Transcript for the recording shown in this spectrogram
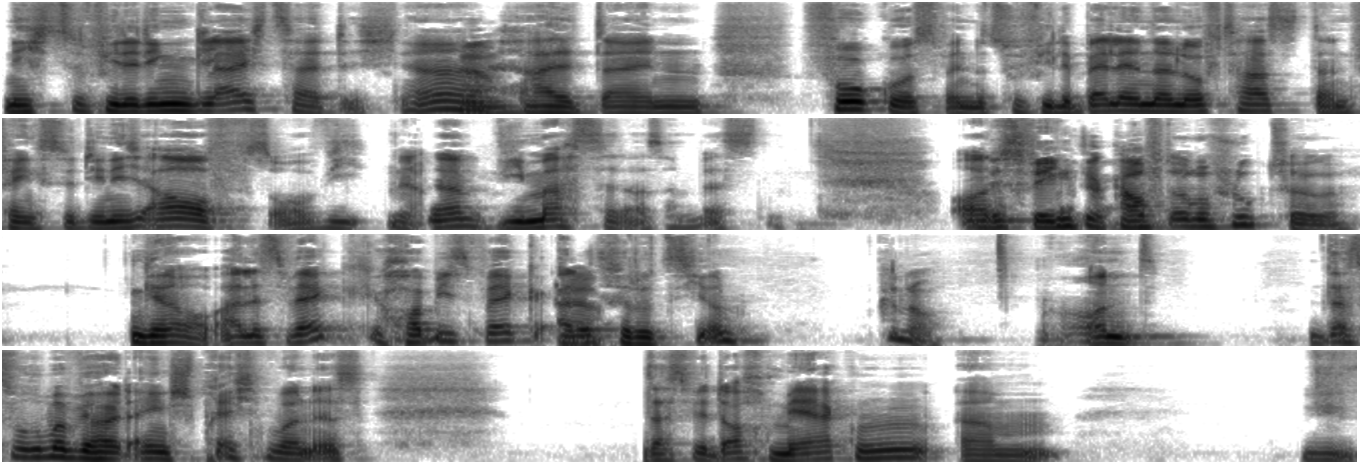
nicht zu viele Dinge gleichzeitig. Ja? ja? Halt dein Fokus. Wenn du zu viele Bälle in der Luft hast, dann fängst du die nicht auf. So, wie, ja. ne? wie machst du das am besten? Und Deswegen verkauft eure Flugzeuge. Genau, alles weg, Hobbys weg, alles ja. reduzieren. Genau. Und das, worüber wir heute eigentlich sprechen wollen, ist, dass wir doch merken, ähm, wie,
